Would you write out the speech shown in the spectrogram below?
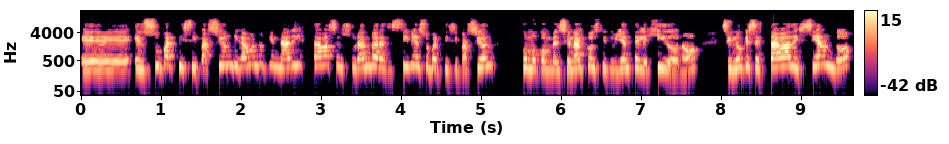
eh, en su participación, digamos lo que nadie estaba censurando a Arancibia en su participación como convencional constituyente elegido, ¿no? Sino que se estaba diciendo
